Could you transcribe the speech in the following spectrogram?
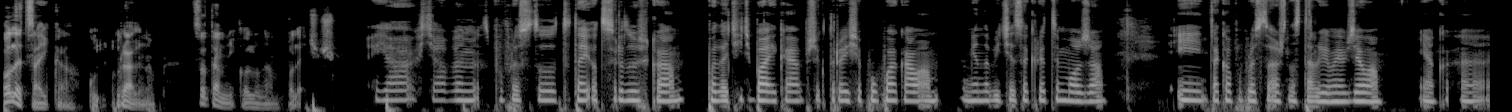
Polecajka kulturalna. Co tam, Nikolu, nam polecisz? Ja chciałabym po prostu tutaj od serduszka polecić bajkę, przy której się popłakałam, mianowicie Sekrety Morza. I taka po prostu aż nostalgia mnie wzięła, jak, e,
